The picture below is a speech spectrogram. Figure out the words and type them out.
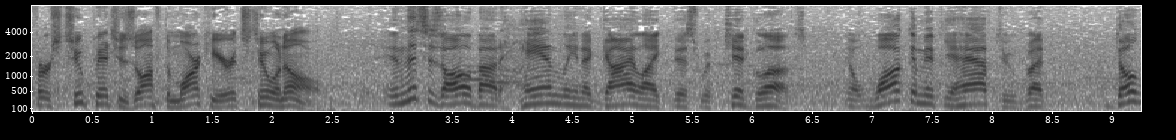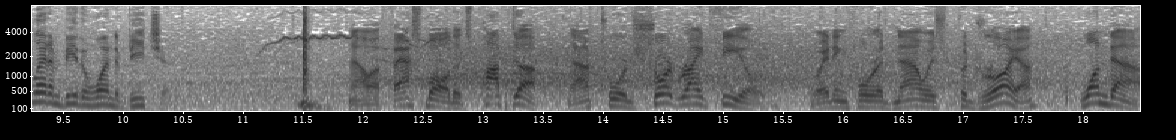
First two pitches off the mark here. It's 2 0. And this is all about handling a guy like this with kid gloves. You know, walk him if you have to, but don't let him be the one to beat you. Now a fastball that's popped up now towards short right field. Waiting for it now is Pedroia. One down.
